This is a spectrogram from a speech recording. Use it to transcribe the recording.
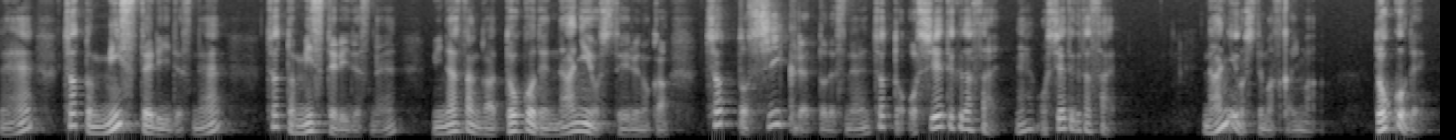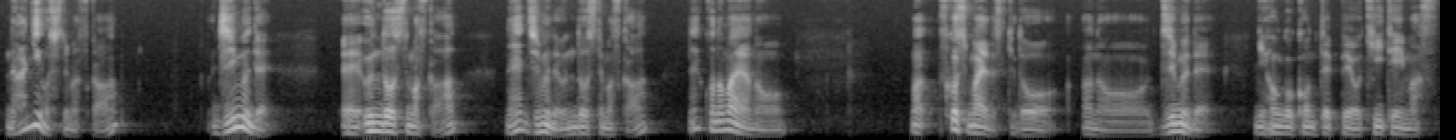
ね？ちょっとミステリーですね。ちょっとミステリーですね。皆さんがどこで何をしているのか。ちょっとシークレットですね。ちょっと教えてください。ね？教えてください。何をしてますか今？どこで何をしてますか？ジムで、えー、運動してますか？ね？ジムで運動してますか？ね？この前あのまあ少し前ですけどあのジムで日本語コンテッペを聞いています。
